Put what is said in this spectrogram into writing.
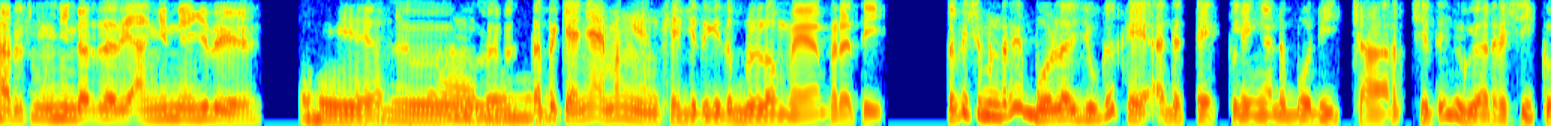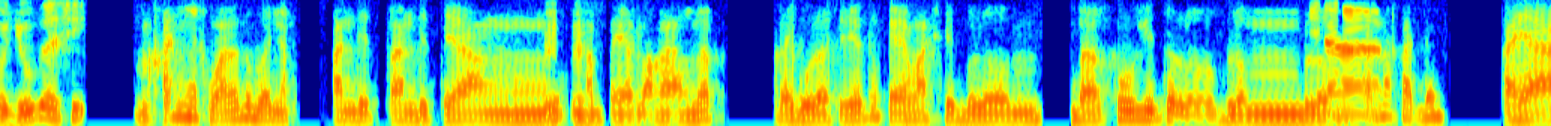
Harus menghindar dari anginnya gitu ya. Iya. Aduh, Aduh. Tapi kayaknya emang yang kayak gitu-gitu belum ya berarti. Tapi sebenarnya bola juga kayak ada tackling, ada body charge itu juga resiko juga sih. Makanya kemarin tuh banyak pandit-pandit yang Mm-mm. apa ya menganggap regulasinya tuh kayak masih belum baku gitu loh, belum belum Iya. karena kadang kayak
